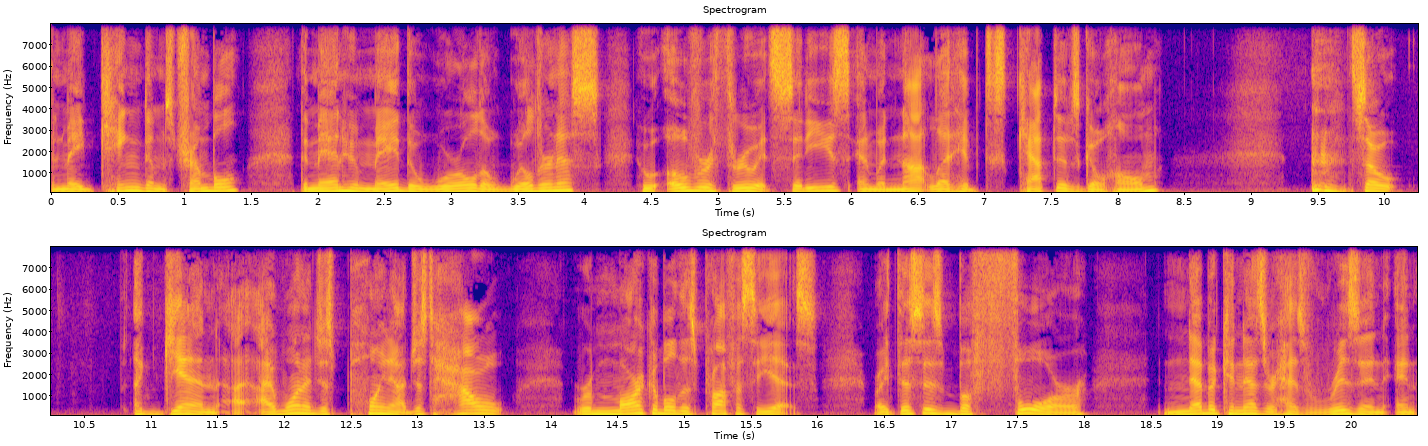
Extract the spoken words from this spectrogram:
and made kingdoms tremble? The man who made the world a wilderness, who overthrew its cities and would not let his captives go home? so again, I, I want to just point out just how remarkable this prophecy is, right? This is before Nebuchadnezzar has risen and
